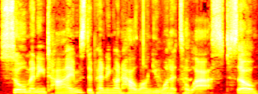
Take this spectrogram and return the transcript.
so many times, depending on how long you want it to last. So,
